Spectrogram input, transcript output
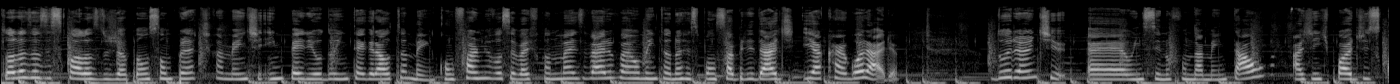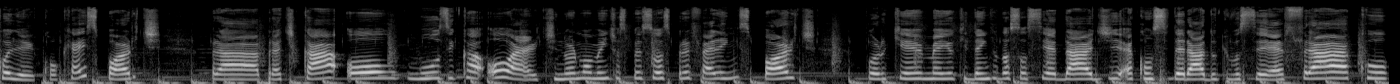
Todas as escolas do Japão são praticamente em período integral também. Conforme você vai ficando mais velho, vai aumentando a responsabilidade e a carga horária. Durante é, o ensino fundamental, a gente pode escolher qualquer esporte para praticar, ou música ou arte. Normalmente as pessoas preferem esporte porque meio que dentro da sociedade é considerado que você é fraco,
